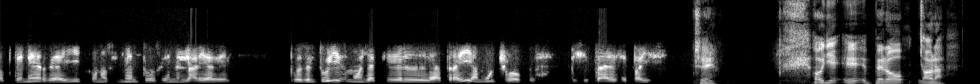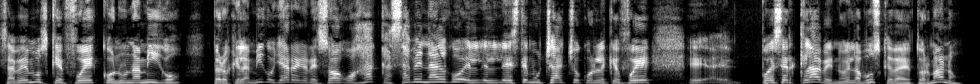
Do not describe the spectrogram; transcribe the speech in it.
obtener de ahí, conocimientos en el área del pues del turismo, ya que él le atraía mucho pues visitar ese país. Sí. Oye, eh, pero ahora, sabemos que fue con un amigo, pero que el amigo ya regresó a Oaxaca. ¿Saben algo? El, este muchacho con el que fue eh, puede ser clave, ¿no? En la búsqueda de tu hermano.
